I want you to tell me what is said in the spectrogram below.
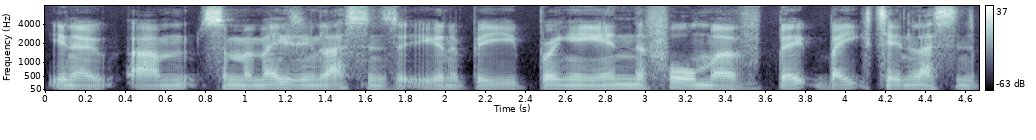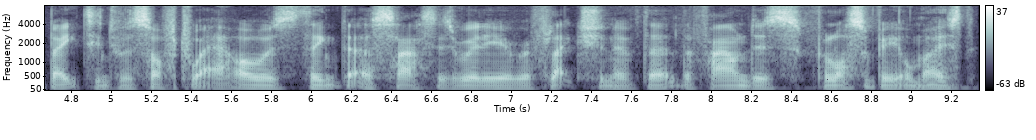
you know um, some amazing lessons that you're going to be bringing in the form of baked in lessons baked into a software. I always think that a SaaS is really a reflection of the the founder's philosophy almost.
